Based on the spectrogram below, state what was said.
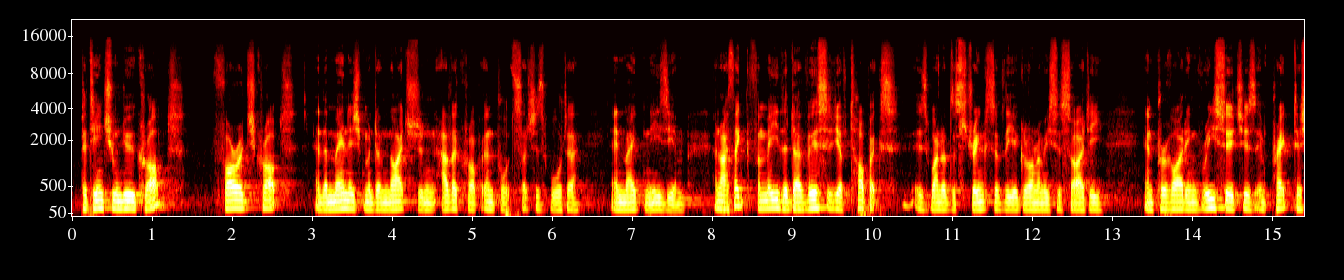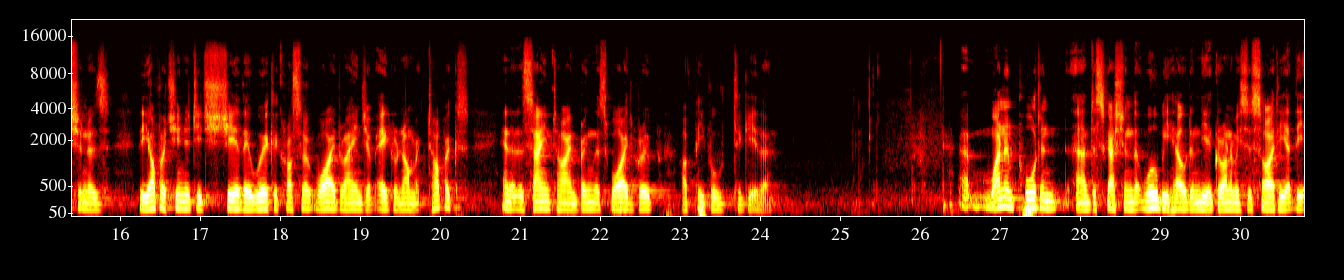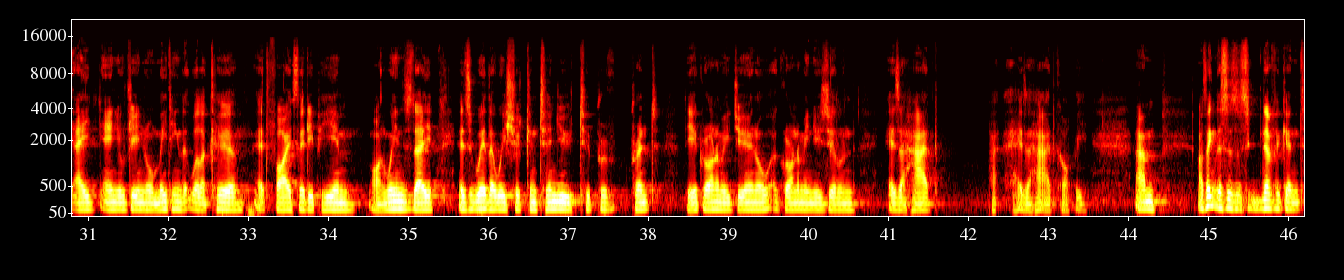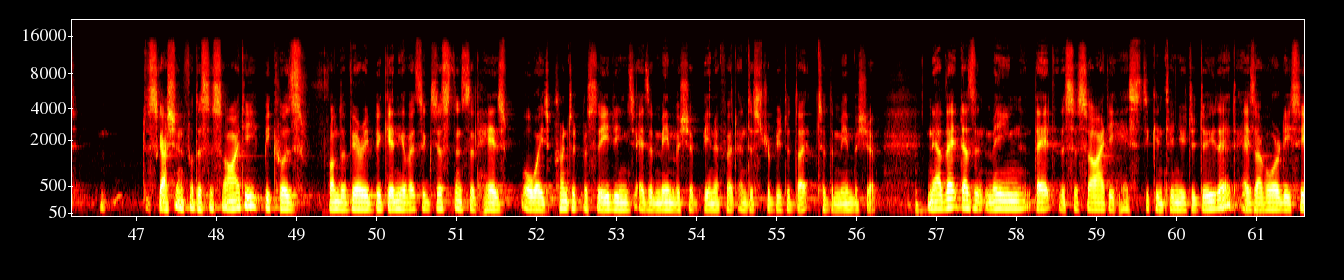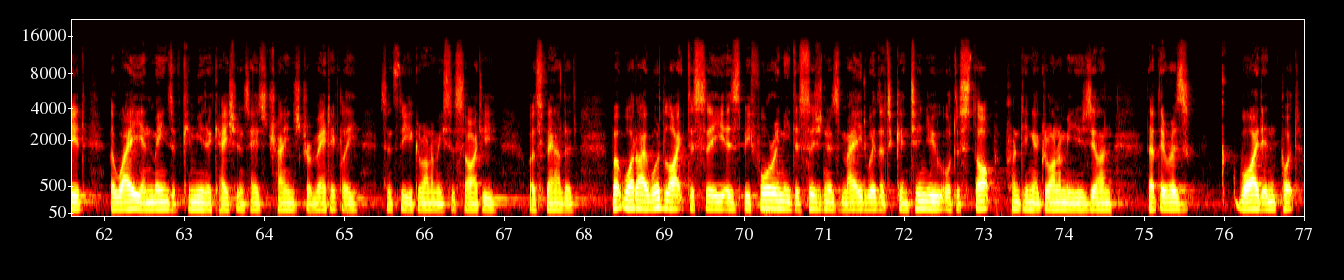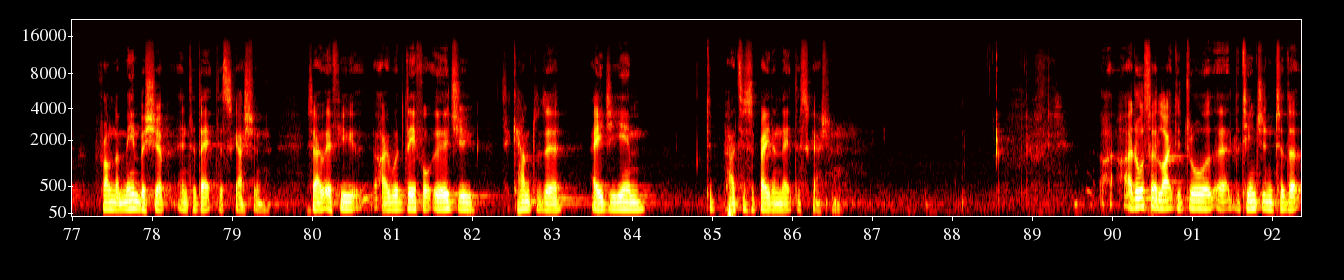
potential new crops, forage crops, and the management of nitrogen and other crop inputs such as water and magnesium. And I think for me, the diversity of topics is one of the strengths of the Agronomy Society in providing researchers and practitioners the opportunity to share their work across a wide range of agronomic topics and at the same time bring this wide group of people together. Uh, one important uh, discussion that will be held in the Agronomy Society at the annual general meeting that will occur at 5.30pm on Wednesday is whether we should continue to pr print the Agronomy Journal, Agronomy New Zealand, as a hard, as a hard copy. Um, I think this is a significant discussion for the Society because from the very beginning of its existence, it has always printed proceedings as a membership benefit and distributed that to the membership. Now, that doesn't mean that the Society has to continue to do that. As I've already said, the way and means of communications has changed dramatically since the Agronomy Society was founded. But what I would like to see is before any decision is made whether to continue or to stop printing Agronomy New Zealand, that there is wide input from the membership into that discussion. So if you, I would therefore urge you to come to the AGM to participate in that discussion. I'd also like to draw uh, attention to the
